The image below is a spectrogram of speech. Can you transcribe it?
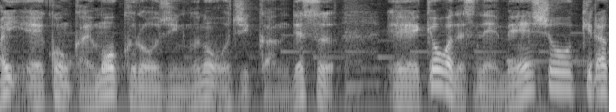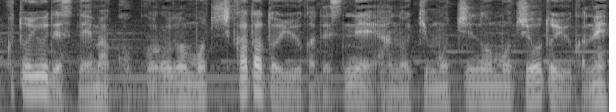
はい、えー、今回もクロージングのお時間です。えー、今日はですね、名称気楽というですね、まあ、心の持ち方というかですね、あの気持ちの持ちようというかね、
